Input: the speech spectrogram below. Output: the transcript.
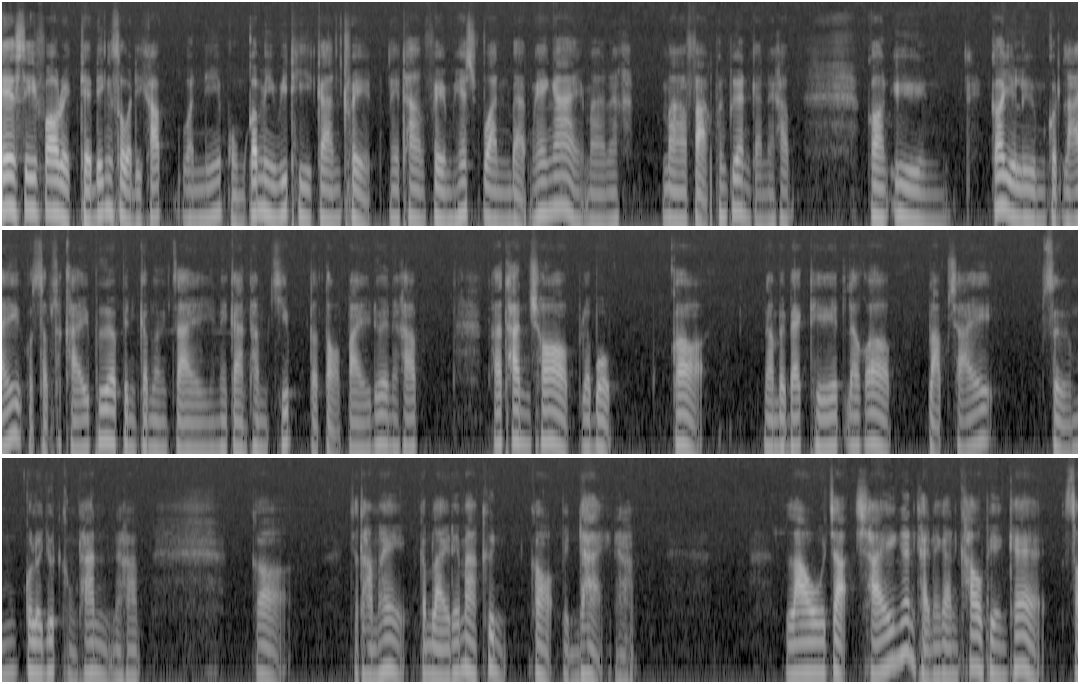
KC Forex Trading สวัสดีครับ วันนี้ผมก็มีวิธีการเทรดใน Time Frame H1 แบบง่ายๆ มานะครับมาฝากเพื่อนๆกันนะครับ ก่อนอื่นก็อย่าลืมกดไลค์กด Subscribe เพื่อเป็นกำลังใจในการทำคลิปต่อๆไปด้วยนะครับ ถ้าท่านชอบระบบก็นำไปแบ็กเทสแล้วก็ปรับใช้เสริมกลยุทธ์ของท่านนะครับ ก็จะทำให้กำไรได้มากขึ้นก็เป็นได้นะครับ เราจะใช้เงื่อนไขในการเข้าเพียงแค่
